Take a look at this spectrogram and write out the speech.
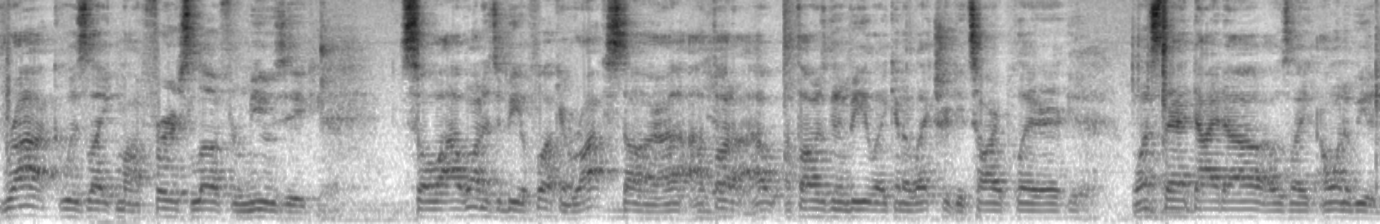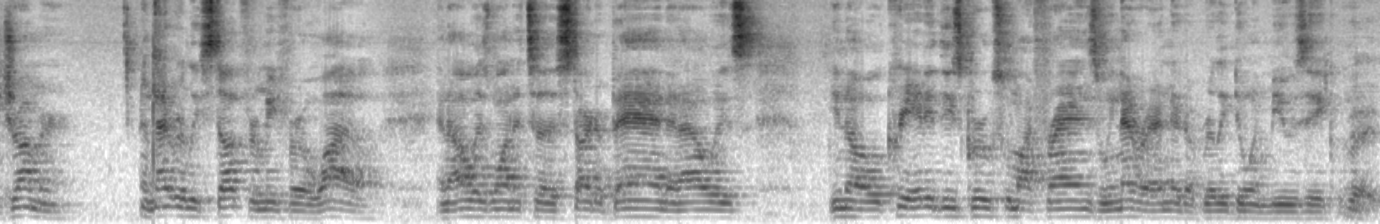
rock was like my first love for music. So I wanted to be a fucking rock star. I, I thought I, I thought I was gonna be like an electric guitar player. Yeah. Once that died out, I was like, I want to be a drummer, and that really stuck for me for a while. And I always wanted to start a band, and I always you know, created these groups with my friends. We never ended up really doing music. Right.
